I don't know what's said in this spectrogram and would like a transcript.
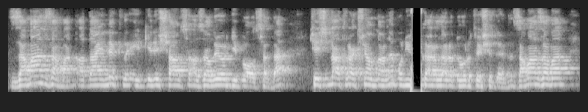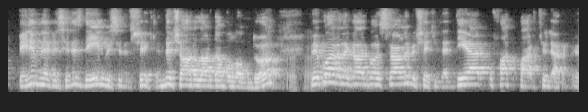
zaman zaman adaylıkla ilgili şansı azalıyor gibi olsa da çeşitli atraksiyonlarla bunu yukarılara doğru taşıdığını, zaman zaman benimle misiniz değil misiniz? şeklinde çağrılarda bulunduğu ve bu arada galiba ısrarlı bir şekilde diğer ufak partiler e,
